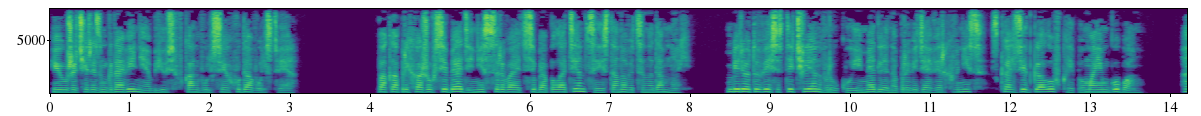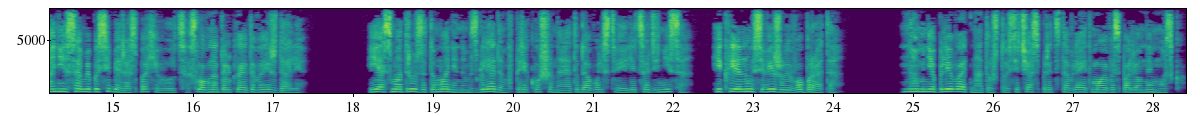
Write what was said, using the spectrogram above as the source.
и уже через мгновение бьюсь в конвульсиях удовольствия. Пока прихожу в себя, Денис срывает с себя полотенце и становится надо мной. Берет увесистый член в руку и, медленно проведя вверх-вниз, скользит головкой по моим губам. Они сами по себе распахиваются, словно только этого и ждали. Я смотрю затуманенным взглядом в перекошенное от удовольствия лицо Дениса и, клянусь, вижу его брата. Но мне плевать на то, что сейчас представляет мой воспаленный мозг.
